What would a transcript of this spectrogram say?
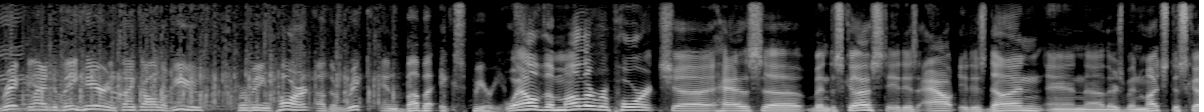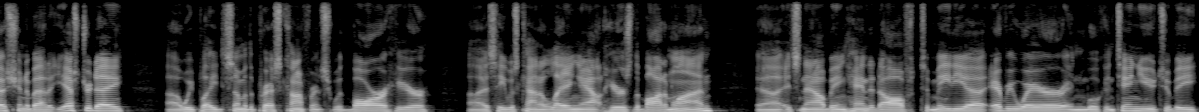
Rick, glad to be here, and thank all of you for being part of the Rick and Bubba experience. Well, the Mueller report uh, has uh, been discussed. It is out. It is done, and uh, there's been much discussion about it yesterday. Uh, we played some of the press conference with Barr here uh, as he was kind of laying out. Here's the bottom line. Uh, it's now being handed off to media everywhere, and will continue to be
